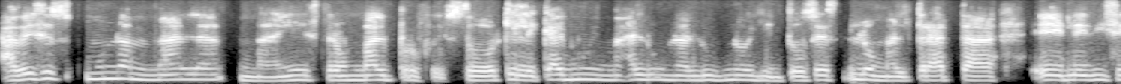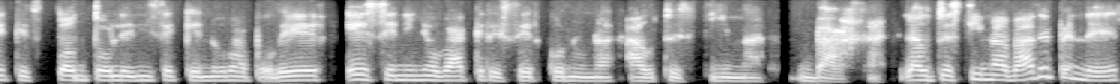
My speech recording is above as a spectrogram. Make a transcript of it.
a veces una mala maestra, un mal profesor que le cae muy mal un alumno entonces lo maltrata, eh, le dice que es tonto, le dice que no va a poder, ese niño va a crecer con una autoestima baja. La autoestima va a depender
